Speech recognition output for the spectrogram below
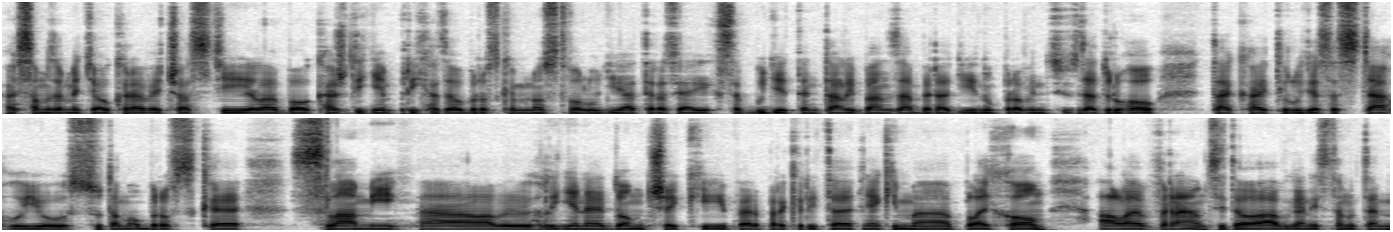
A samozrejme tie okrajové časti, lebo každý deň prichádza obrovské množstvo ľudí a teraz aj sa bude ten Taliban zaberať jednu provinciu za druhou, tak aj tí ľudia sa stiahujú. Sú tam obrovské slamy, hlinené domčeky prekryté nejakým plechom, ale v rámci toho Afganistanu ten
